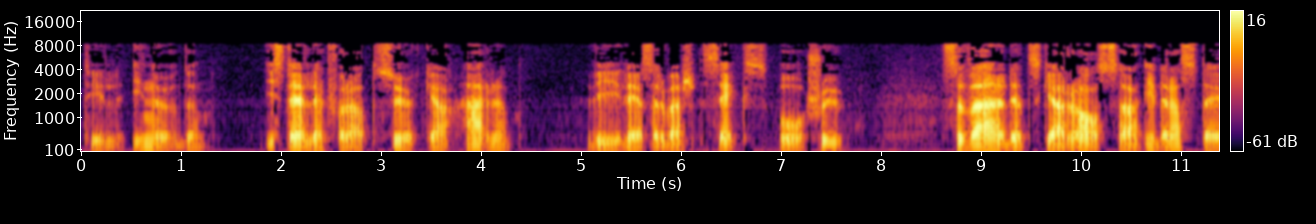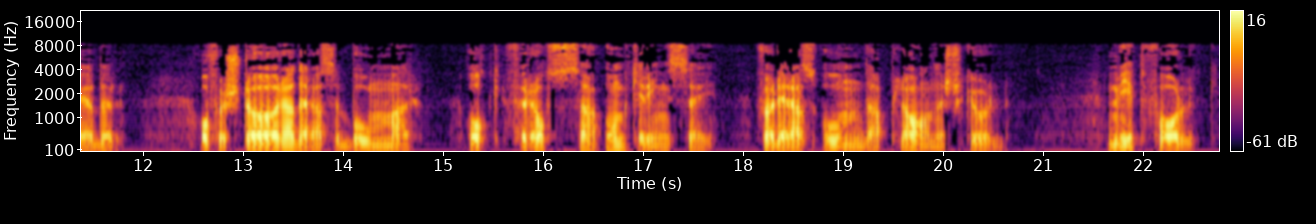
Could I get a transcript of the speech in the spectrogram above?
till i nöden istället för att söka Herren. Vi läser vers 6 och 7. Svärdet ska rasa i deras städer och förstöra deras bommar och frossa omkring sig för deras onda planers skull. Mitt folk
